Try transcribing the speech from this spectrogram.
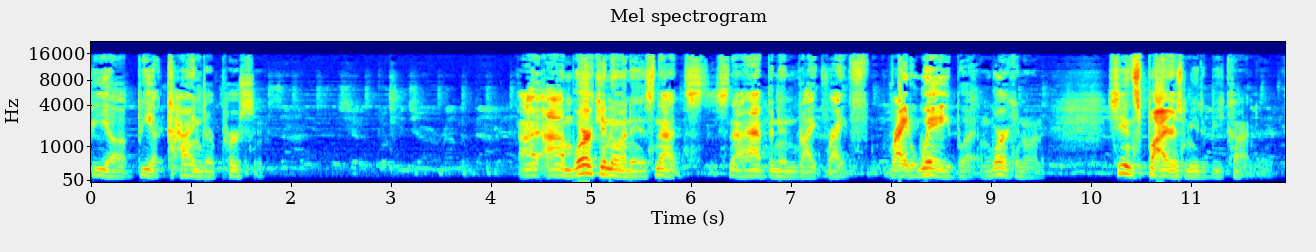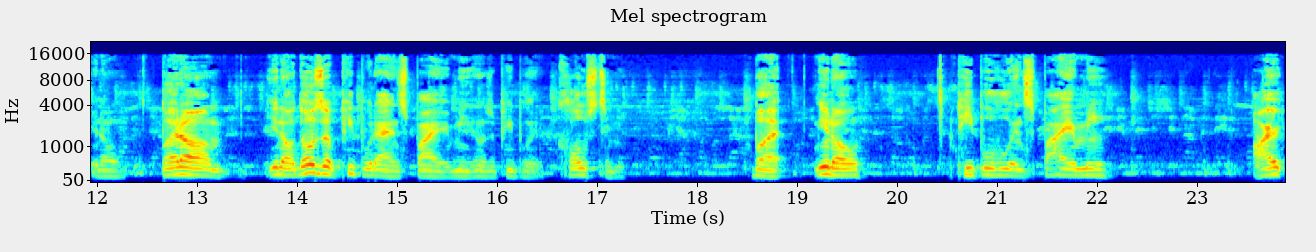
be a be a kinder person. I, I'm working on it. It's not it's not happening like right right away, but I'm working on it. she inspires me to be kinder, you know. But um, you know, those are people that inspire me. Those are people close to me. But you know, people who inspire me, art,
